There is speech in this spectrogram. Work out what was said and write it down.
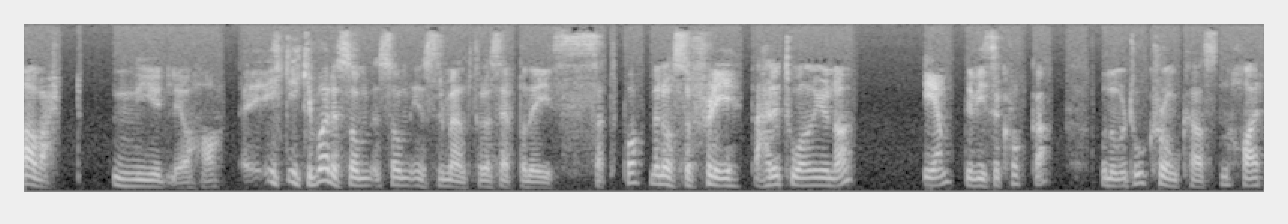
har vært nydelig å ha. Ikke, ikke bare som, som, instrument for å se på det jeg setter på, men også fordi det her er to andre grunner. Én, det viser klokka. Og nummer to, Chromecasten har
